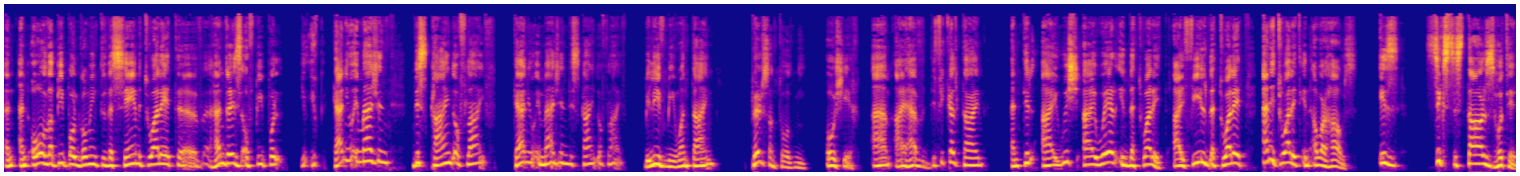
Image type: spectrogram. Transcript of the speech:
And, and all the people going to the same toilet, uh, hundreds of people. You, you, can you imagine this kind of life? Can you imagine this kind of life? Believe me, one time, person told me, Oh Sheikh, um, I have difficult time until I wish I were in the toilet. I feel the toilet, any toilet in our house is six stars hotel.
